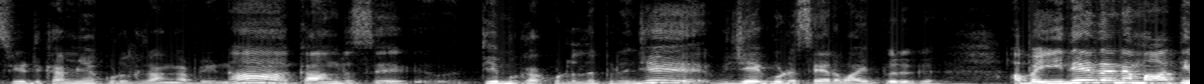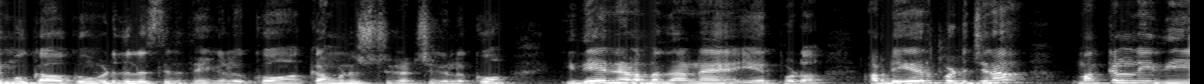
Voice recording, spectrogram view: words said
சீட்டு கம்மியாக கொடுக்குறாங்க அப்படின்னா காங்கிரஸ் திமுக கூட இருந்து பிரிஞ்சு விஜய் கூட சேர வாய்ப்பு இருக்கு. அப்போ இதே தானே மதிமுகவுக்கும் விடுதலை சிறுத்தைகளுக்கும் கம்யூனிஸ்ட் கட்சிகளுக்கும் இதே நிலைமை தானே ஏற்படும். அப்படி ஏற்பட்டுச்சுன்னா மக்கள் நீதி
